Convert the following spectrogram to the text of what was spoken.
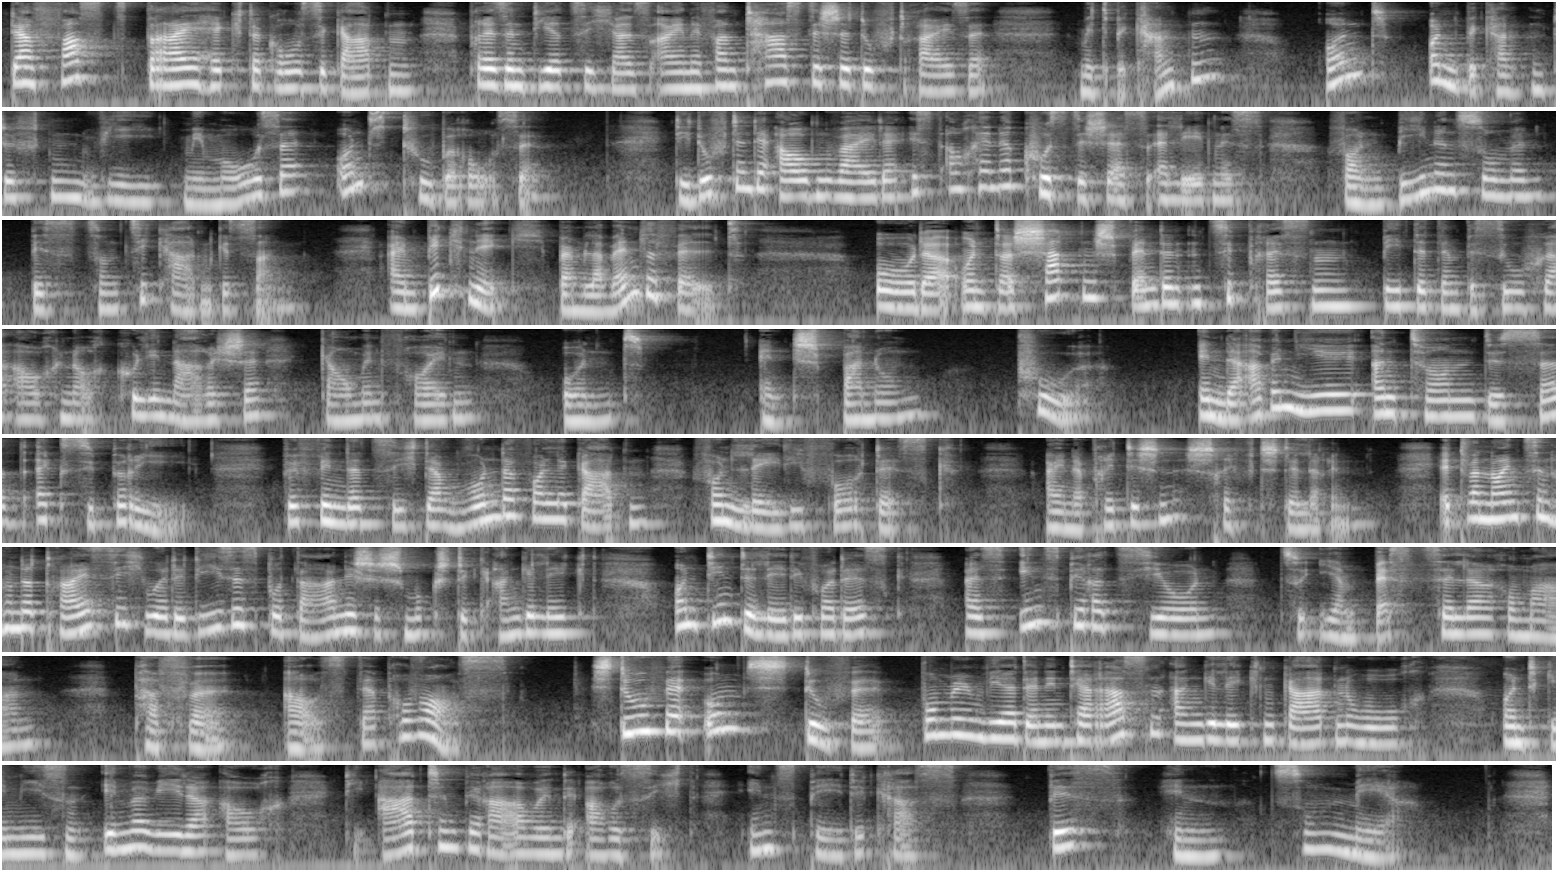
Der fast drei Hektar große Garten präsentiert sich als eine fantastische Duftreise mit bekannten und unbekannten Düften wie Mimose und Tuberose. Die duftende Augenweide ist auch ein akustisches Erlebnis von Bienensummen bis zum Zikadengesang. Ein Picknick beim Lavendelfeld oder unter schattenspendenden Zypressen bietet dem Besucher auch noch kulinarische Gaumenfreuden und Entspannung pur. In der Avenue Antoine de Saint-Exupéry befindet sich der wundervolle Garten von Lady Fortesque, einer britischen Schriftstellerin. Etwa 1930 wurde dieses botanische Schmuckstück angelegt und diente Lady Fortesque als Inspiration zu ihrem Bestsellerroman Parfum aus der Provence. Stufe um Stufe bummeln wir den in Terrassen angelegten Garten hoch und genießen immer wieder auch die atemberaubende Aussicht ins Pays de Grasse bis hin zum Meer.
